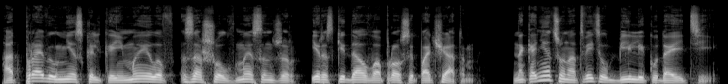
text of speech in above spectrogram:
отправил несколько имейлов, зашел в мессенджер и раскидал вопросы по чатам. Наконец он ответил Билли, куда идти.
